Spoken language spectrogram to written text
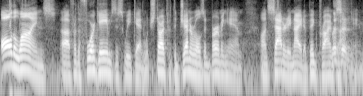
All the lines uh, for the four games this weekend, which starts with the Generals in Birmingham on Saturday night, a big primetime Listen. game.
